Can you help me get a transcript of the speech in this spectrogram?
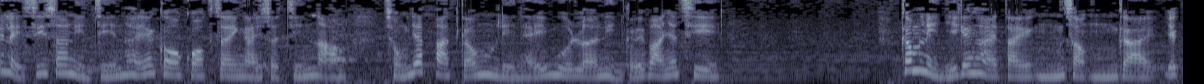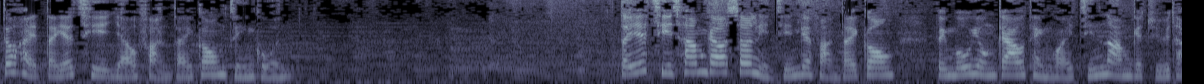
威尼斯双年展系一个国际艺术展览，从一八九五年起每两年举办一次。今年已经系第五十五届，亦都系第一次有梵蒂冈展馆。第一次参加双年展嘅梵蒂冈，并冇用教廷为展览嘅主题。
